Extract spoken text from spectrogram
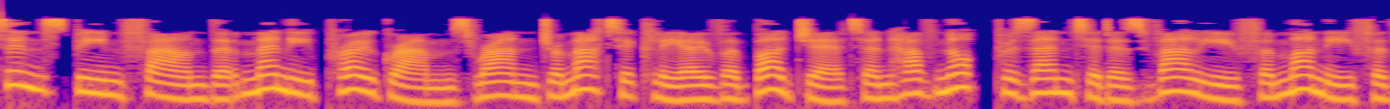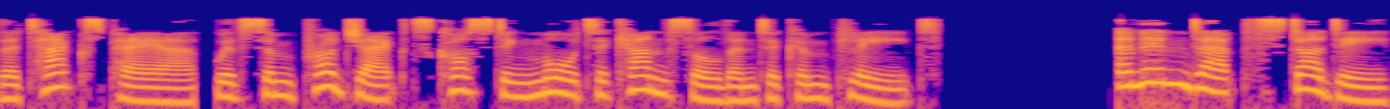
since been found that many programs ran dramatically over budget and have not presented as value for money for the taxpayer, with some projects costing more to cancel than to complete. An in-depth study,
